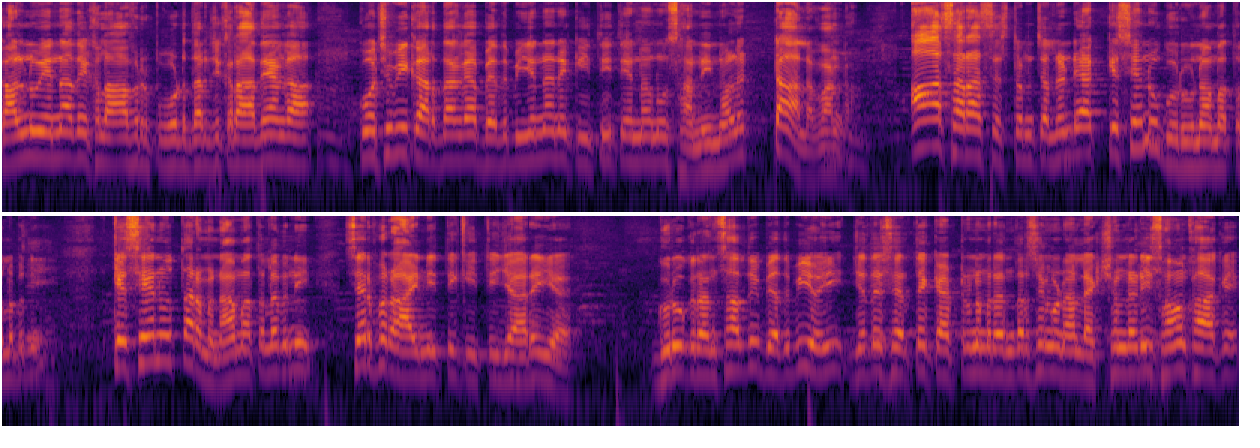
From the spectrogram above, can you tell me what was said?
ਕੱਲ ਨੂੰ ਇਹਨਾਂ ਦੇ ਖਿਲਾਫ ਰਿਪੋਰਟ ਦਰਜ ਕਰਾ ਦਿਆਂਗਾ ਕੁਝ ਵੀ ਕਰ ਦਾਂਗਾ ਬੇਦਬੀ ਇਹਨਾਂ ਨੇ ਕੀਤੀ ਤੇ ਇਹਨਾਂ ਨੂੰ ਆਸਾਨੀ ਨਾਲ ਢਾ ਲਵਾਂਗਾ। ਆ ਸਾਰਾ ਸਿਸਟਮ ਚੱਲਣ ਡਿਆ, ਕਿਸੇ ਨੂੰ ਗੁਰੂ ਨਾਲ ਮਤਲਬ ਨਹੀਂ, ਕਿਸੇ ਨੂੰ ਧਰਮ ਨਾਲ ਮਤਲਬ ਨਹੀਂ, ਸਿਰਫ ਰਾਜਨੀਤੀ ਕੀਤੀ ਜਾ ਰਹੀ ਹੈ। ਗੁਰੂ ਗ੍ਰੰਥ ਸਾਹਿਬ ਦੀ ਬੇਅਦਬੀ ਹੋਈ ਜਿਹਦੇ ਸਿਰ ਤੇ ਕੈਪਟਨ ਅਮਰਿੰਦਰ ਸਿੰਘ ਹੁਣਾਂ ਇਲੈਕਸ਼ਨ ਲੜੀ ਸਹੁੰ ਖਾ ਕੇ।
